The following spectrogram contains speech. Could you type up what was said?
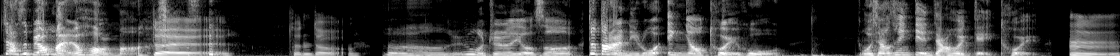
下次不要买就好了嘛。对，真的，嗯，因为我觉得有时候，就当然你如果硬要退货。我相信店家会给退。嗯，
